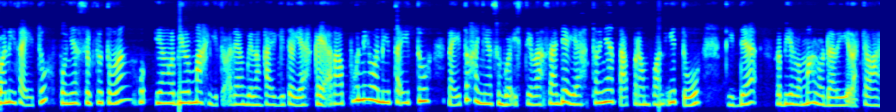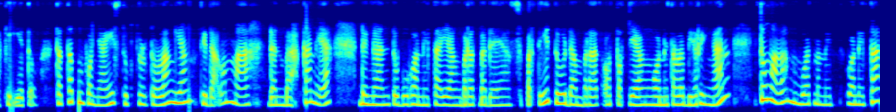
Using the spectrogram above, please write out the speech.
Wanita itu punya struktur tulang yang lebih lemah gitu. Ada yang bilang kayak gitu ya, kayak rapuh nih wanita itu. Nah itu hanya sebuah istilah saja ya. Ternyata perempuan itu tidak lebih lemah loh dari laki-laki itu. Tetap mempunyai struktur tulang yang tidak lemah dan bahkan ya dengan tubuh wanita yang berat badan yang seperti itu dan berat otot yang wanita lebih ringan itu malah membuat wanita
